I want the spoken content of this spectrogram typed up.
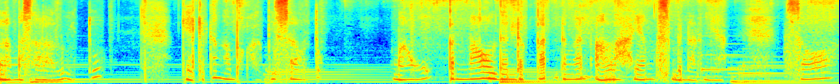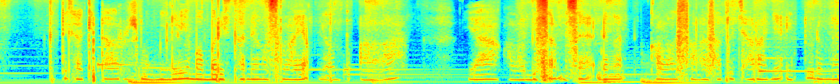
alam masa lalu itu ya kita nggak bakal bisa untuk mau kenal dan dekat dengan Allah yang sebenarnya. So ketika kita harus memilih memberikan yang selayaknya untuk Allah ya kalau bisa misalnya dengan kalau salah satu caranya itu dengan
